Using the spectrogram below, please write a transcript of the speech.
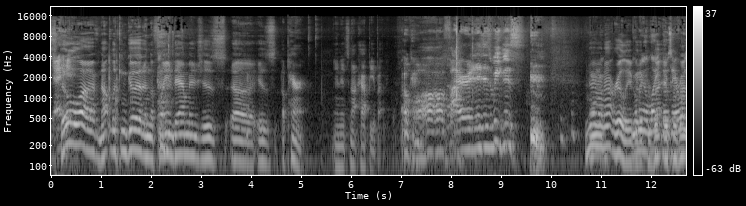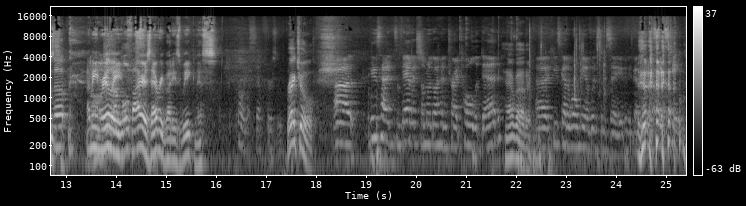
Yeah. Still alive, not looking good, and the flame damage is uh, is apparent, and it's not happy about it. Okay. Oh, fire it is his weakness. No, You not really. You but want me it to light prevent- it those arrows prevents- up? I mean, Oh, really, these are bolts. fire's everybody's weakness. Oh, except for some. Rachel, Uh, he's had some damage, so I'm gonna go ahead and try Toll the Dead. How about it. Uh, he's got to roll me a wisdom save, and he's got to a 16.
